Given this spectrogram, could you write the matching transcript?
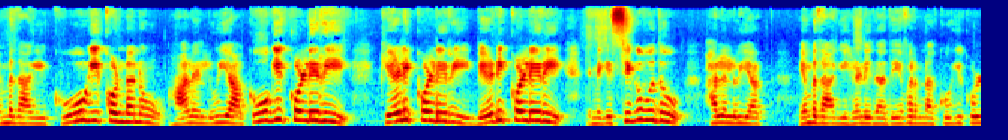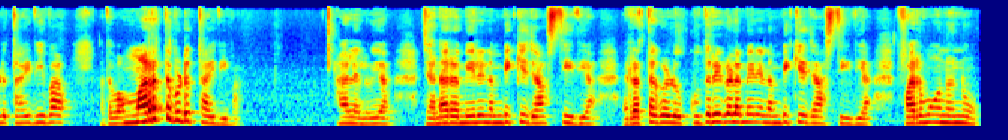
ಎಂಬುದಾಗಿ ಕೂಗಿಕೊಂಡನು. ಹಾಲೆಲ್ಲೂಯ್ಯ ಕೂಗಿಕೊಳ್ಳಿರಿ, ಕೇಳಿಕೊಳ್ಳಿರಿ, ಬೇಡಿಕೊಳ್ಳಿರಿ. ನಿಮಗೆ ಸಿಗುವುದು. ಹಾಲೆಲ್ಲೂಯ್ಯ ಎಂಬುದಾಗಿ ಹೇಳಿದ ದೇವರನ್ನ ಕೂಗಿಕೊಳ್ಳುತ್ತಾ ಇದ್ದೀವಾ ಅಥವಾ ಮರೆತು ಬಿಡುತ್ತಾ ಇದ್ದೀವಾ? ಹಾಲೆಲುಯ್ಯ ಜನರ ಮೇಲೆ ನಂಬಿಕೆ ಜಾಸ್ತಿ ಇದೆಯಾ? ರಥಗಳು ಕುದುರೆಗಳ ಮೇಲೆ ನಂಬಿಕೆ ಜಾಸ್ತಿ ಇದೆಯಾ? ಫರ್ಮೋನನ್ನು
